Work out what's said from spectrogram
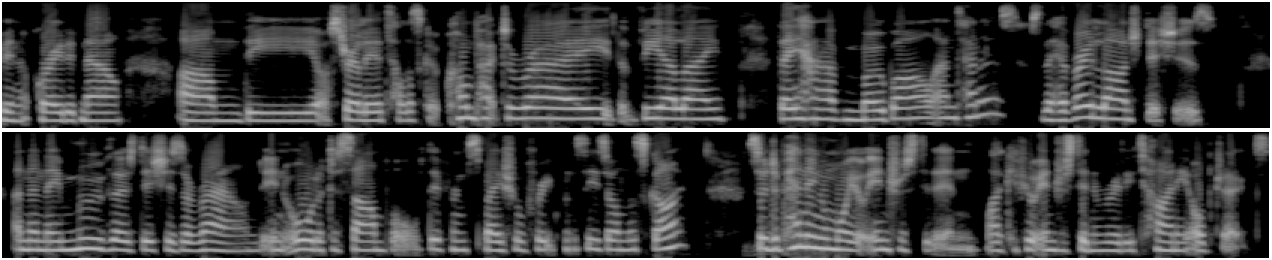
been upgraded now. Um, the Australia Telescope Compact Array, the VLA, they have mobile antennas. So they have very large dishes, and then they move those dishes around in order to sample different spatial frequencies on the sky. So depending on what you're interested in, like if you're interested in really tiny objects,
